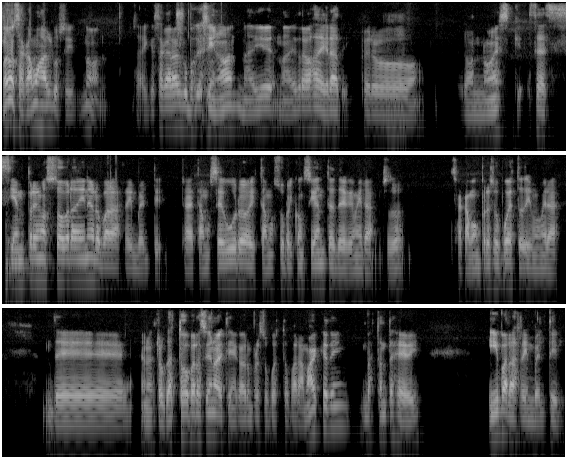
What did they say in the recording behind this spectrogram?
Bueno, sacamos algo, sí. No, o sea, hay que sacar algo porque si no, nadie, nadie trabaja de gratis. Pero, pero no es que, o sea, siempre nos sobra dinero para reinvertir. O sea, estamos seguros y estamos súper conscientes de que, mira, nosotros sacamos un presupuesto, dijimos, mira, de, nuestros gastos operacionales tiene que haber un presupuesto para marketing bastante heavy y para reinvertir.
